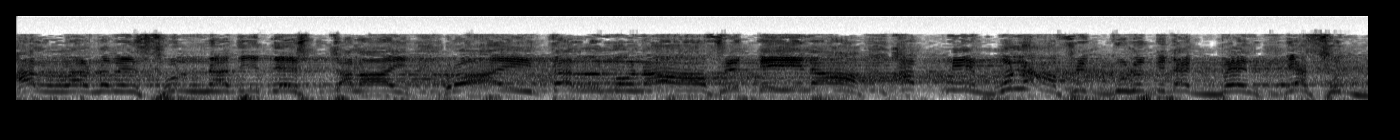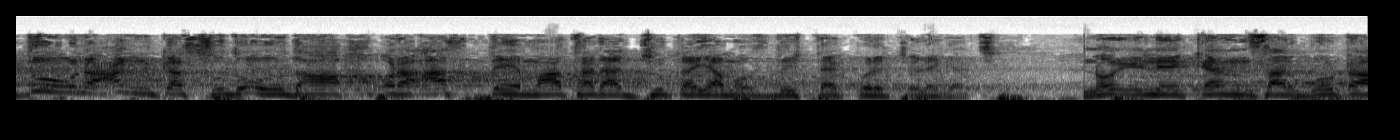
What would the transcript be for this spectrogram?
আল্লাহ নবীর সুন্নাদি দেশ চালাই, রাইতাল মুনাফিকিনা। আপনি মুনাফিক গুলোকে দেখবেন আনকা সুদুদা। ওরা আস্তে মাথাটা ঝুঁকাইয়া মসজিদ ত্যাগ করে চলে গেছে। নইলে ক্যান্সার গোটা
